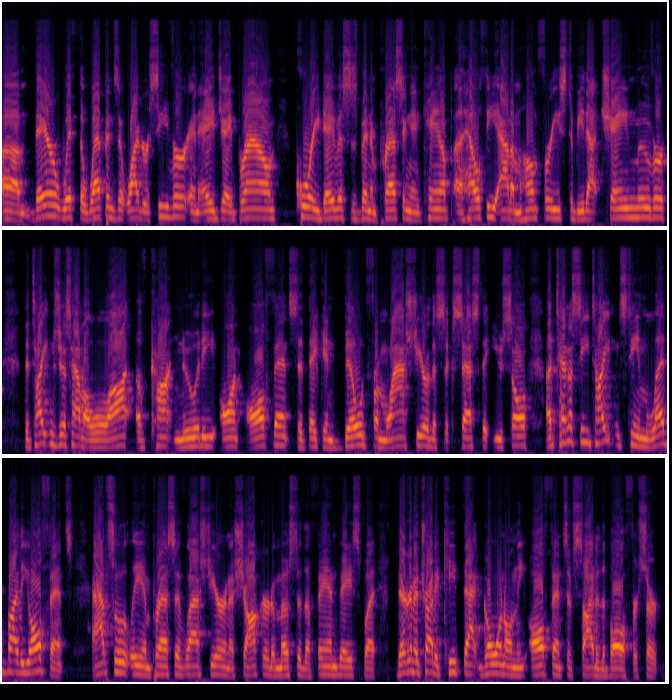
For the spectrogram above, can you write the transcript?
um, there with the weapons at wide receiver and AJ Brown, Corey Davis has been impressing in camp. A healthy Adam Humphries to be that chain mover. The Titans just have a lot of continuity on offense that they can build from last year, the success that you saw. A Tennessee Titans team led by the offense. Absolutely impressive last year and a shocker to most of the fan base, but they're going to try to keep that going on the offensive side of the ball for certain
